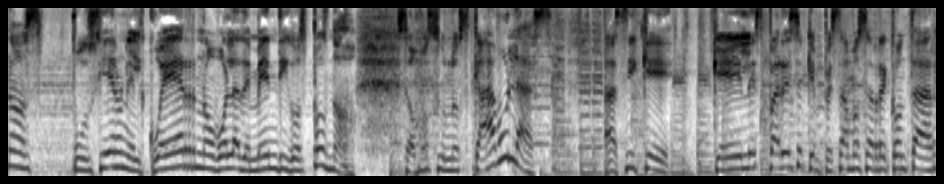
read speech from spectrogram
Nos pusieron el cuerno, bola de mendigos. Pues no, somos unos cábulas. Así que, ¿qué les parece que empezamos a recontar?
